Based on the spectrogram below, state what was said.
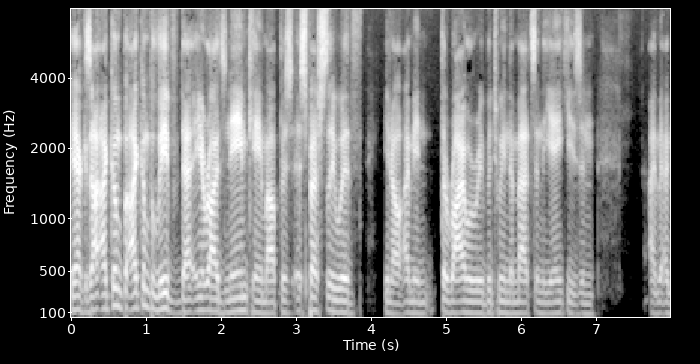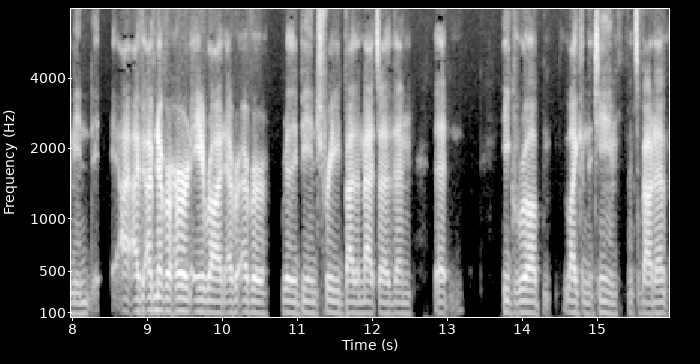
Yeah, because I, I couldn't I couldn't believe that A Rod's name came up, especially with you know I mean the rivalry between the Mets and the Yankees, and I, I mean I, I've I've never heard A Rod ever ever really be intrigued by the Mets other than that he grew up liking the team. That's about it.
